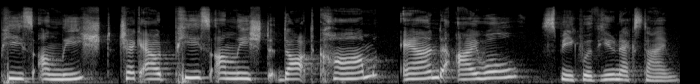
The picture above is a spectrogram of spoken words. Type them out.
Peace Unleashed. Check out peaceunleashed.com and I will speak with you next time.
